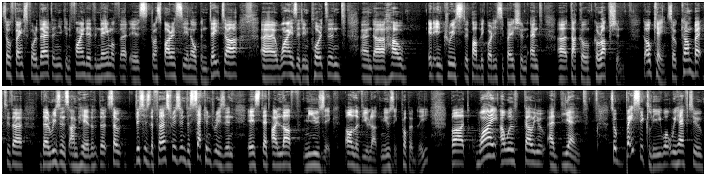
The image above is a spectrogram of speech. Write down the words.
So thanks for that, and you can find it. The name of that is Transparency and Open Data. Uh, why is it important, and uh, how it increased the public participation and uh, tackle corruption. Okay, so come back to the, the reasons I'm here. The, the, so this is the first reason. The second reason is that I love music. All of you love music, probably. But why, I will tell you at the end. So basically, what we have to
